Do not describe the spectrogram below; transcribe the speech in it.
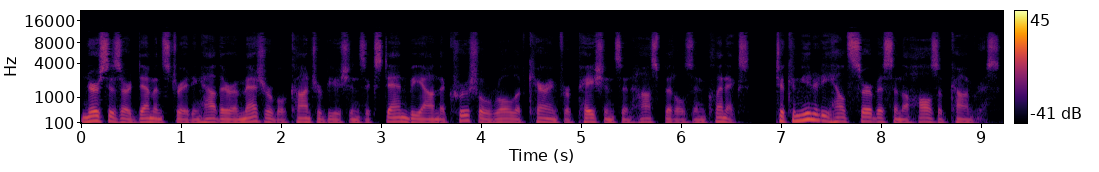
Nurses are demonstrating how their immeasurable contributions extend beyond the crucial role of caring for patients in hospitals and clinics, to community health service and the halls of Congress.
